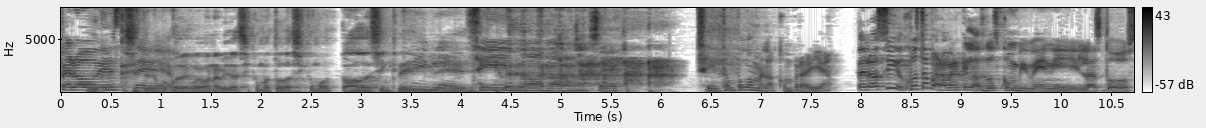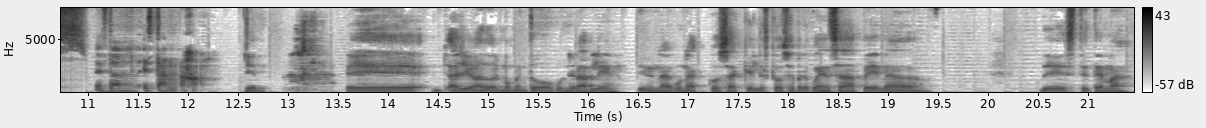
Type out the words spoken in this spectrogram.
Pero Yo creo este... que sí tenía un poco de huevo una vida así como todo, así como todo es increíble. Sí, no, no, no sé. Sí, tampoco me la compraría. Pero sí, justo para ver que las dos conviven y las dos Están. están, ajá. Bien. Eh, ha llegado el momento vulnerable. ¿Tienen alguna cosa que les cause vergüenza, pena de este tema?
